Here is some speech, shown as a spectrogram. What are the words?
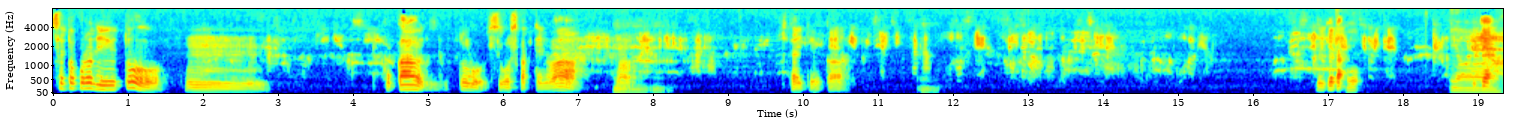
そういうところで言うと、うーん、ここからどう過ごすかっていうのは、まあうん期待というか、うん。いけた。おいやー、来た。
